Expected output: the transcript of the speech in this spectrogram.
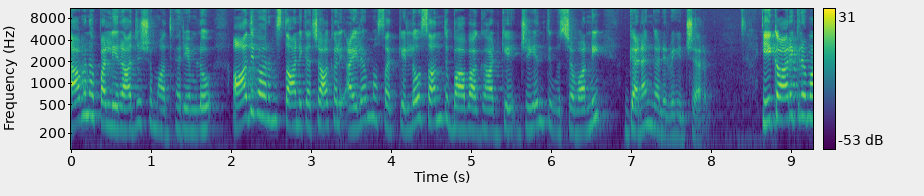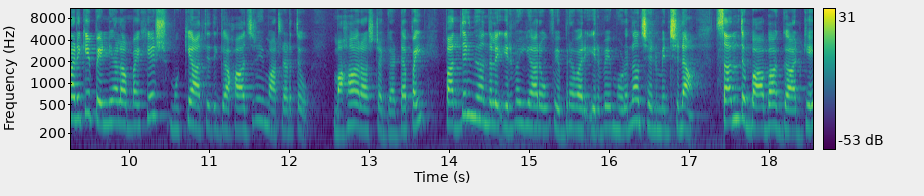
దామనపల్లి రాజేశం ఆధ్వర్యంలో ఆదివారం స్థానిక చాకలి ఐలమ్మ సర్కిల్లో సంత్ బాబా గాడ్గే జయంతి ఉత్సవాన్ని ఘనంగా నిర్వహించారు. ఈ కార్యక్రమానికి పెండ్యాల మహేష్ ముఖ్య అతిథిగా హాజరై మాట్లాడుతూ మహారాష్ట్ర గడ్డపై పద్దెనిమిది వందల ఇరవై ఆరు ఫిబ్రవరి ఇరవై మూడున జన్మించిన సంత్ బాబా గాడ్గే.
